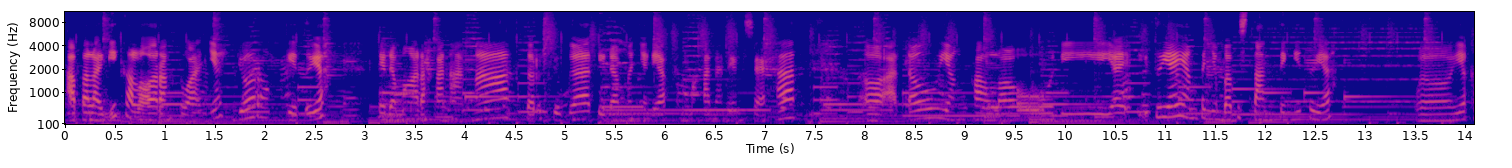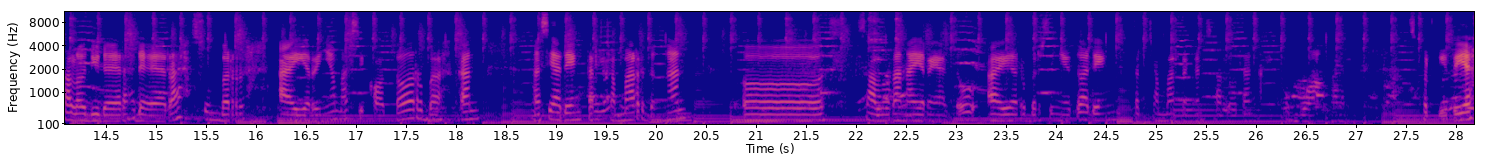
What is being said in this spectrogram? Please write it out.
Apalagi kalau orang tuanya jorok gitu ya tidak mengarahkan anak, terus juga tidak menyediakan makanan yang sehat, uh, atau yang kalau di ya, itu ya yang penyebab stunting itu ya. Uh, ya kalau di daerah-daerah sumber airnya masih kotor, bahkan masih ada yang tercemar dengan uh, saluran airnya itu air bersihnya itu ada yang tercemar dengan saluran air pembuangan seperti itu ya.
